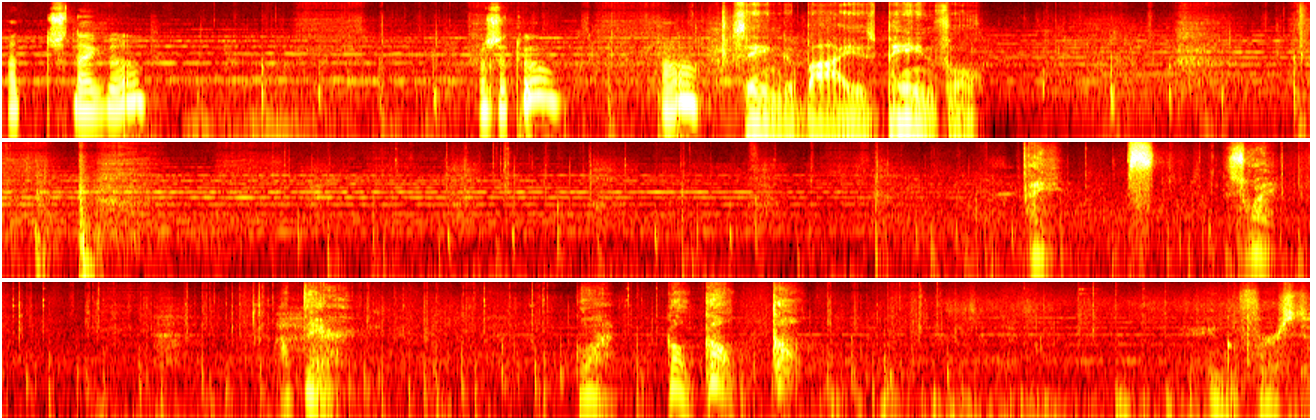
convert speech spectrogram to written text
Smacznego? Może tu? O, Saying goodbye is painful. This way. Up there. Go on. Go, go, go. You go first.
